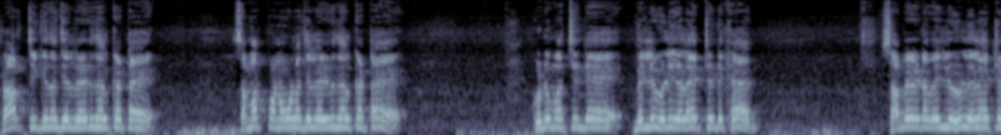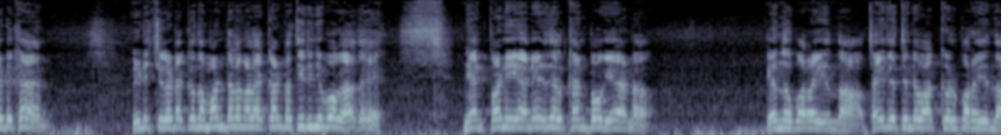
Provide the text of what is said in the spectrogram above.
പ്രാർത്ഥിക്കുന്ന ചിലർ എഴുന്നേൽക്കട്ടെ. സമർപ്പണമുള്ള ചിലർ എഴുന്നേൽക്കട്ടെ. കുടുംബത്തിന്റെ വെല്ലുവിളികൾ ഏറ്റെടുക്കാൻ സഭയുടെ വെല്ലുവിളികൾ ഏറ്റെടുക്കാൻ ഇടിച്ചു കിടക്കുന്ന മണ്ഡലങ്ങളെ കണ്ട് തിരിഞ്ഞു പോകാതെ ഞാൻ പണിയാൻ എഴുന്നേൽക്കാൻ പോകുകയാണ് എന്ന് പറയുന്ന ധൈര്യത്തിന്റെ വാക്കുകൾ പറയുന്ന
